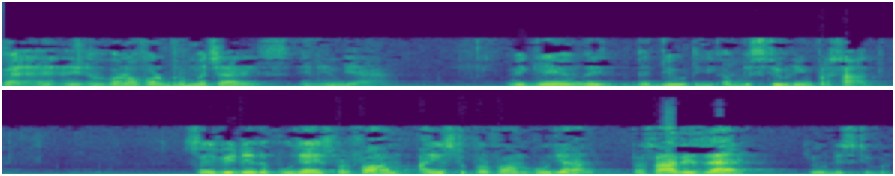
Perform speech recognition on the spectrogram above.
eh, one of our brahmacharis in India, we gave him the, the duty of distributing prasad. So every day the puja is performed, I used to perform puja, prasad is there, he would distribute.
